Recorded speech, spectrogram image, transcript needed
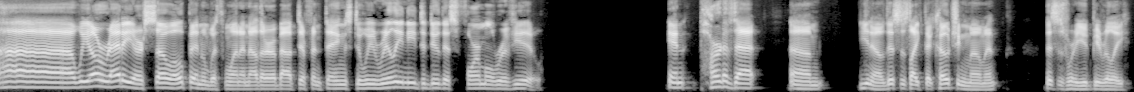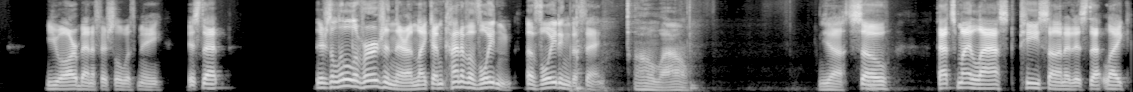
uh, we already are so open with one another about different things. Do we really need to do this formal review? And part of that, um, you know, this is like the coaching moment. This is where you'd be really, you are beneficial with me. Is that there's a little aversion there. I'm like, I'm kind of avoiding, avoiding the thing. Oh, wow. Yeah. So that's my last piece on it is that like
